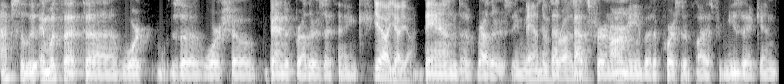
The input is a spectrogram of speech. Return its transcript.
Absolutely. And what's that uh, war? There's a war show, Band of Brothers, I think. Yeah, yeah, yeah. Band of Brothers. I mean, Band of that's Brothers. that's for an army, but of course it applies for music, and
